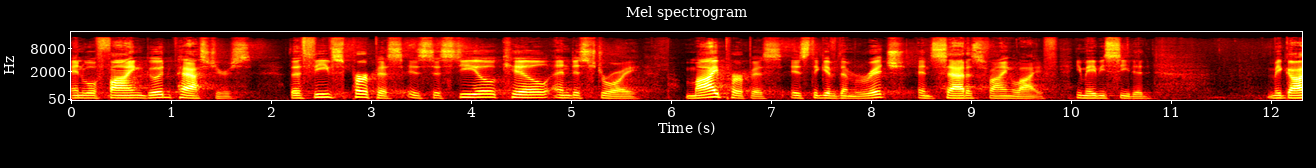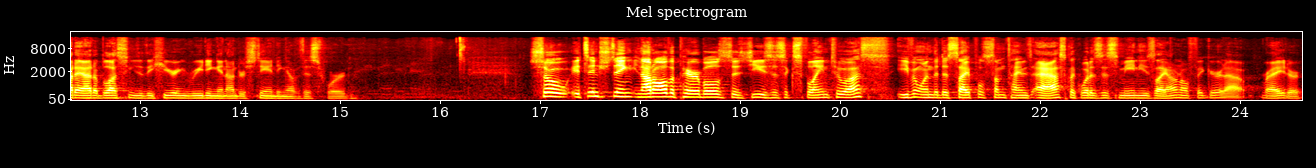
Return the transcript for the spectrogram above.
and will find good pastures. The thief's purpose is to steal, kill, and destroy. My purpose is to give them rich and satisfying life. You may be seated. May God add a blessing to the hearing, reading, and understanding of this word. So it's interesting, not all the parables does Jesus explain to us. Even when the disciples sometimes ask, like, what does this mean? He's like, I don't know, figure it out, right? Or,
